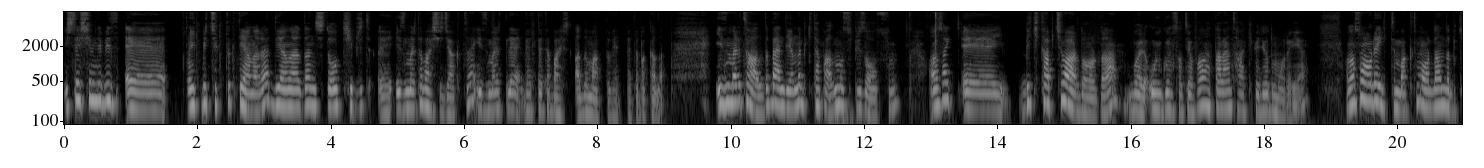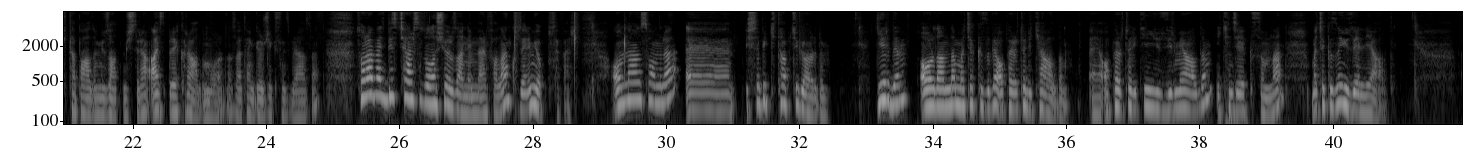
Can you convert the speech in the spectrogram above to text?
İşte şimdi biz ee, ilk bir çıktık Diyanar'a. Diyanar'dan işte o kibrit e, İzmarit'e başlayacaktı. İzmarit'le Vetbet'e baş, adım attı Vetbet'e bakalım. İzmarit aldı. Ben de yanına bir kitap aldım. O sürpriz olsun. Ondan sonra e, bir kitapçı vardı orada. Böyle uygun satıyor falan. Hatta ben takip ediyordum orayı. Ondan sonra oraya gittim baktım. Oradan da bir kitap aldım 160 lira. Icebreaker aldım bu arada. Zaten göreceksiniz birazdan. Sonra biz, biz çarşıda dolaşıyoruz annemler falan. Kuzenim yok bu sefer. Ondan sonra eee, işte bir kitapçı gördüm. Girdim. Oradan da Maça Kızı ve Operatör 2 aldım. Eee, Operatör 2'yi 120'ye aldım. ikinci kısımdan. Maça Kızı'nı 150'ye aldım.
